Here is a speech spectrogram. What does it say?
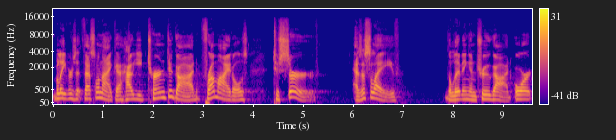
believers at Thessalonica, how ye turned to God from idols to serve as a slave the living and true God, or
